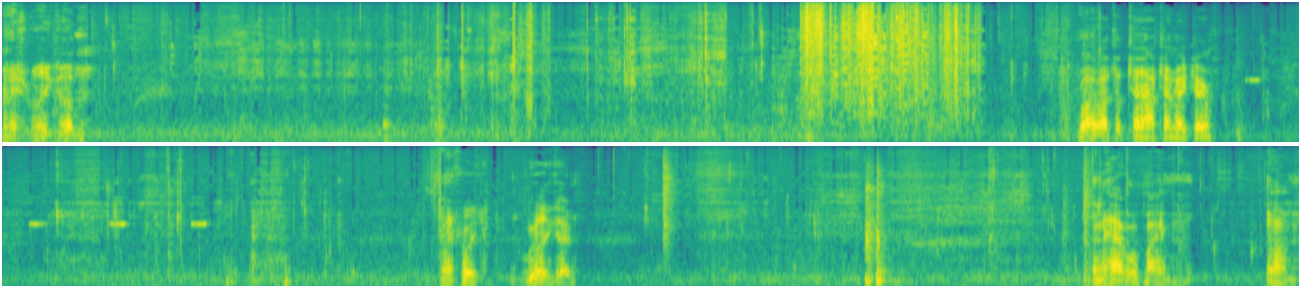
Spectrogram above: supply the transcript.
That's really good. Wow, that's a 10 out of 10 right there. That's really, really good. And I have it with my um,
